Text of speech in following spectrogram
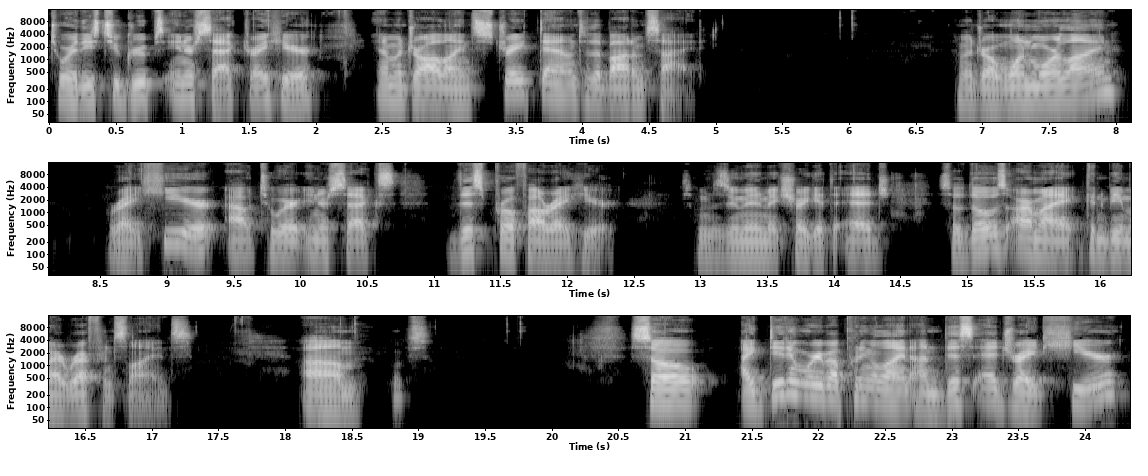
to where these two groups intersect right here, and I'm gonna draw a line straight down to the bottom side. I'm gonna draw one more line right here out to where it intersects this profile right here. So I'm gonna zoom in, make sure I get the edge. So those are my going to be my reference lines. Um, whoops. So I didn't worry about putting a line on this edge right here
